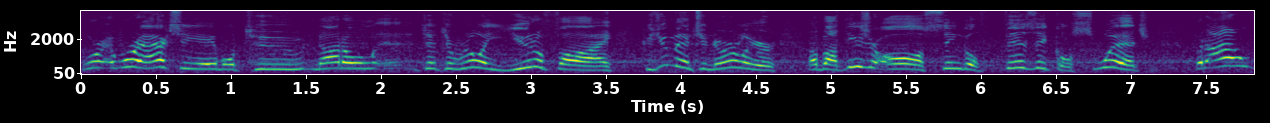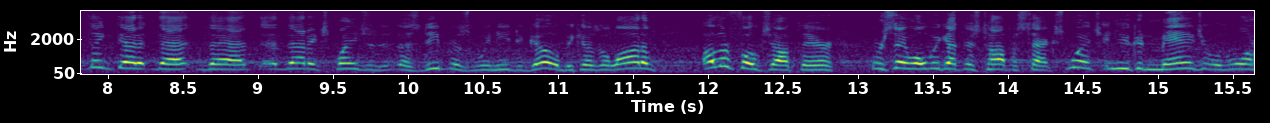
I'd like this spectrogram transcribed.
we're, we're actually able to not only to, to really unify because you mentioned earlier about these are all single physical switch but i don't think that that that that explains it as deep as we need to go because a lot of other folks out there they're saying well we got this top of stack switch and you can manage it with one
